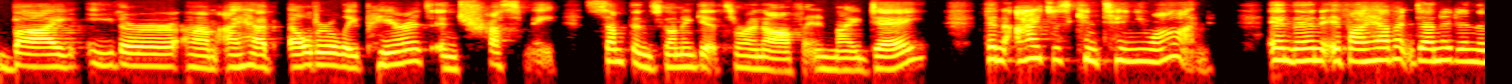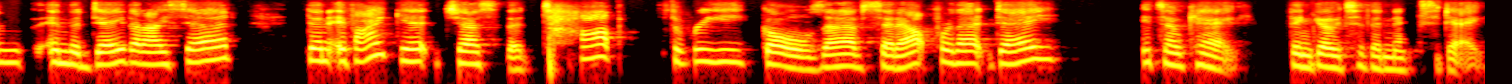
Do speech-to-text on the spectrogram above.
by either um, I have elderly parents, and trust me, something's going to get thrown off in my day, then I just continue on. And then if I haven't done it in the in the day that I said, then if I get just the top three goals that I've set out for that day, it's okay. Then go to the next day.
